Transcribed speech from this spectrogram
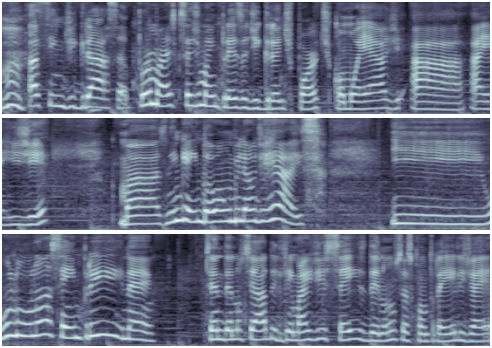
assim, de graça, por mais que seja uma empresa de grande porte, como é a, a, a RG, mas ninguém doa um milhão de reais. E o Lula sempre, né, sendo denunciado, ele tem mais de seis denúncias contra ele, já é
